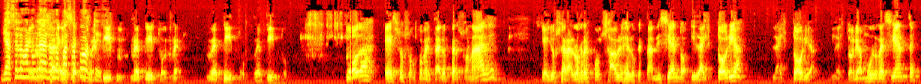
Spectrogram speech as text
¿Ya se los anularon los pasaportes? repito, repito, repito, repito. Todos esos son comentarios personales que ellos serán los responsables de lo que están diciendo y la historia, la historia y la historia muy reciente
